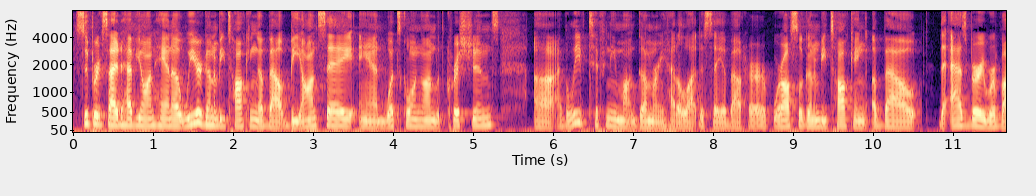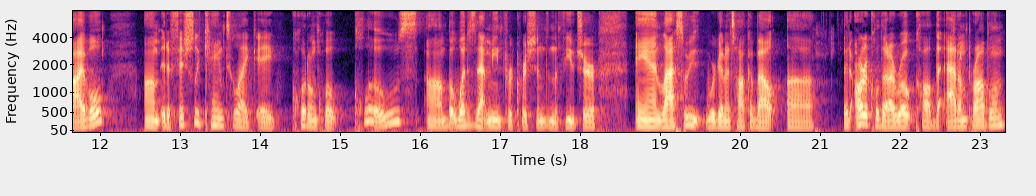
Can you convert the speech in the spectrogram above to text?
Super excited to have you on, Hannah. We are going to be talking about Beyonce and what's going on with Christians. Uh, I believe Tiphani Montgomery had a lot to say about her. We're also going to be talking about the Asbury revival. Um, it officially came to like a quote unquote close, um, but what does that mean for Christians in the future? And last week, we're going to talk about uh, an article that I wrote called The Adam Problem.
